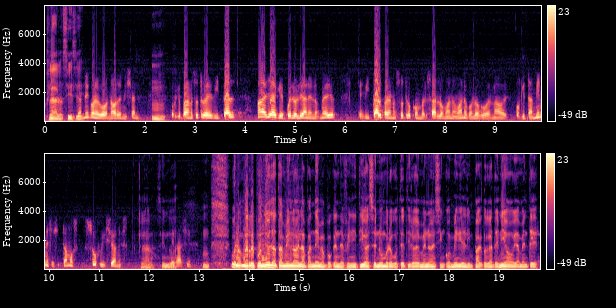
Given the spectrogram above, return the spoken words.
claro, sí, sí. también con el gobernador de Misiones, mm. porque para nosotros es vital, más allá de que después lo lean en los medios, es vital para nosotros conversarlo mano a mano con los gobernadores, porque también necesitamos sus visiones. Claro, sin duda. Es así. Mm. Bueno, me respondió ya también lo de la pandemia, porque en definitiva ese número que usted tiró de menos de 5.000 y el impacto que ha tenido, obviamente,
